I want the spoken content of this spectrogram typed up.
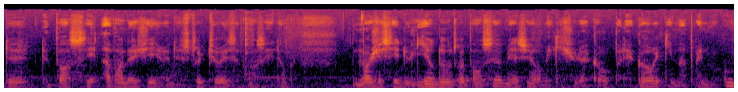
de, penser avant d'agir et de structurer sa pensée. Donc, moi, j'essaie de lire d'autres penseurs, bien sûr, avec qui je suis d'accord ou pas d'accord et qui m'apprennent beaucoup.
